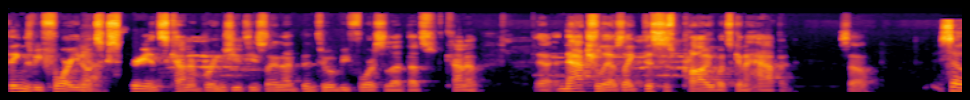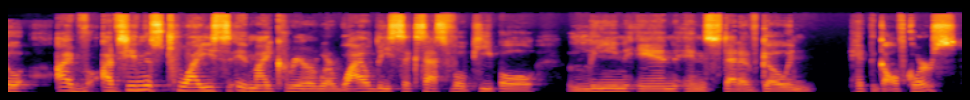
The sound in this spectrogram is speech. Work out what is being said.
things before, you know, yeah. it's experience kind of brings you to these, and I've been through them before. So that that's kind of uh, naturally, I was like, this is probably what's going to happen. So, so I've, I've seen this twice in my career where wildly successful people lean in instead of go and hit the golf course.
